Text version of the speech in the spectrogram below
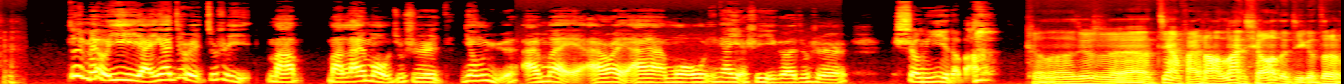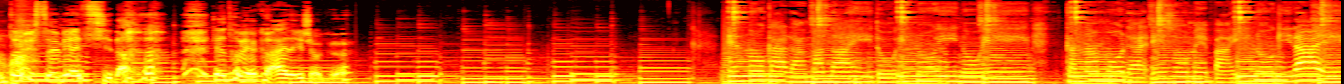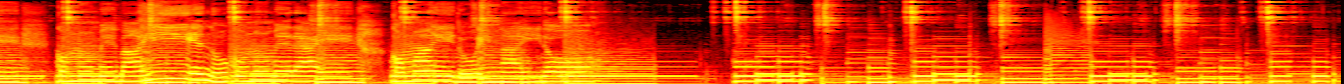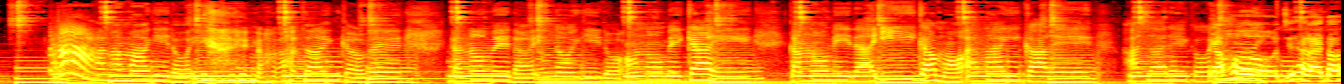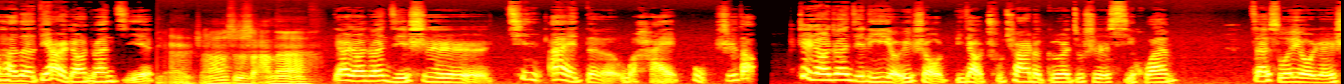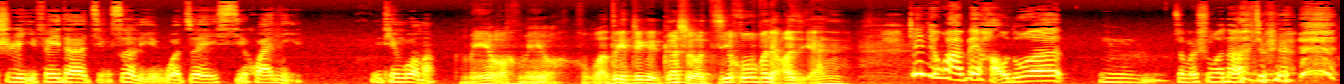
对，没有意义啊，应该就是就是马马莱姆，就是英语 M A L A I M O，应该也是一个就是生意的吧？可能就是键盘上乱敲的几个字吗？对，随便起的，真特别可爱的一首歌。えのからまないどいのいのいかなもらえぞめばいのぎらいこのめばいえのこのめらいこまいど いないどあままぎろいのあざいかべ がの未来の色の未来がの未来がもあないかれ外れご然后接下来到他的第二张专辑，第二张是啥呢？第二张专辑是《亲爱的我还不知道》。这张专辑里有一首比较出圈的歌，就是《喜欢》。在所有人事已非的景色里，我最喜欢你。你听过吗？没有，没有，我对这个歌手几乎不了解。这句话被好多， 嗯，怎么说呢？就是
